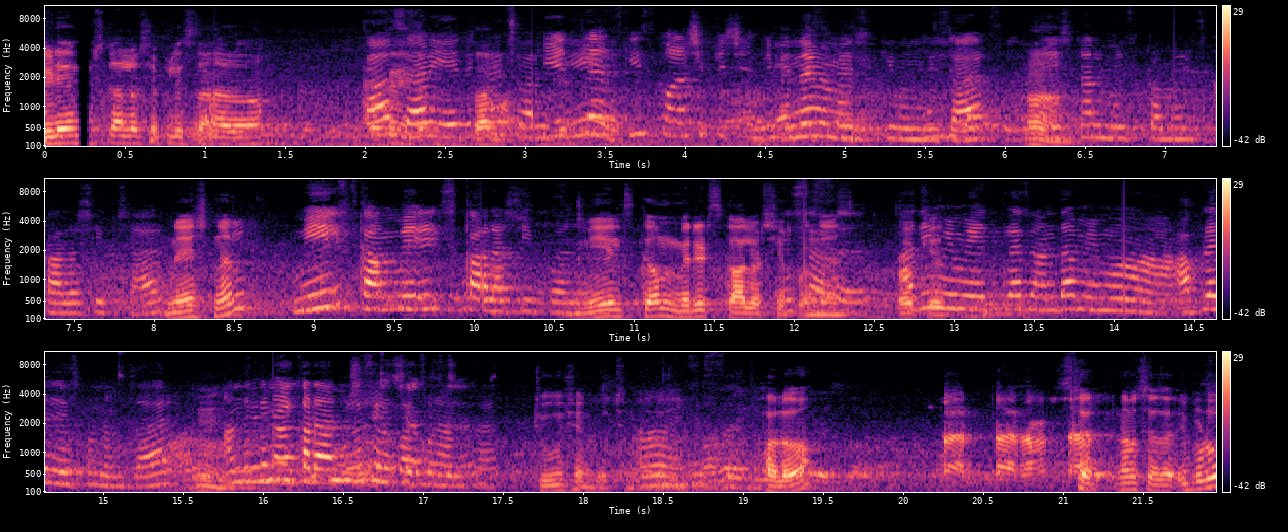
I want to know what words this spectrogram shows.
ఈడేం స్కాలర్షిప్లు ఇస్తున్నారు? కాదు సార్ ఏది స్కాలర్షిప్కి ఉంది sir. National mills scholarship sir. National? Meals scholarship meals cum merit scholarship ఉంది అది మేము ఎయిత్ క్లాస్ అంతా మేము అప్లై చేసుకున్నాం సార్. అందుకని ఇక్కడ ట్యూషన్ సార్. వచ్చిన. హలో? సార్ సార్ నమస్తే సార్ నమస్తే సార్. ఇప్పుడు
